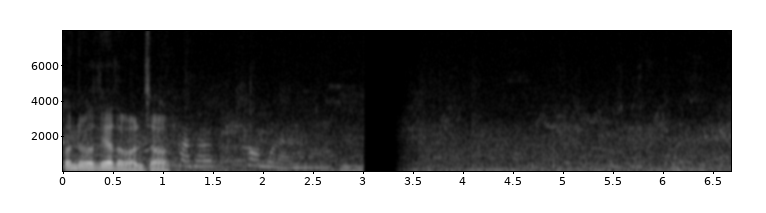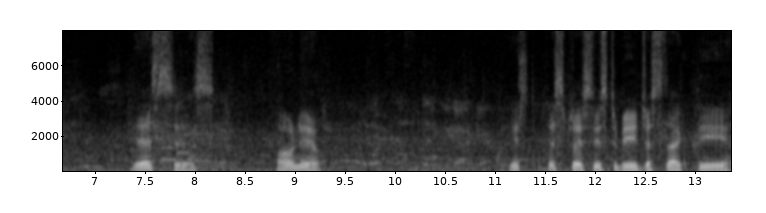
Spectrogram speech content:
Wonder what the other ones are. This is all new. Used, this place used to be just like the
